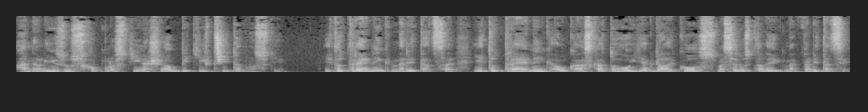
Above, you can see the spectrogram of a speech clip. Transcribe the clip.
analýzu schopností našeho bytí v přítomnosti. Je to trénink meditace, je to trénink a ukázka toho, jak daleko jsme se dostali k meditaci.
